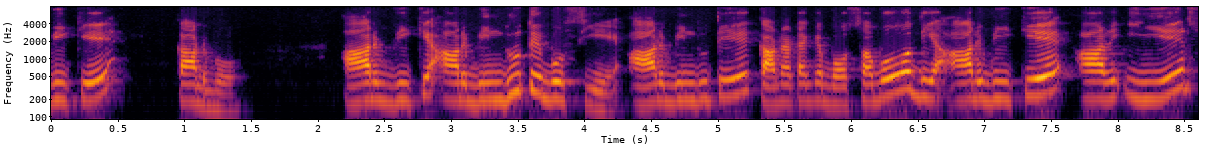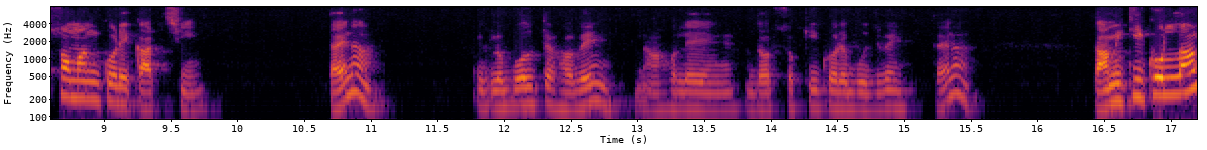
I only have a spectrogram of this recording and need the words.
ভি কে কাটবো। আর বি কে আর বিন্দুতে বসিয়ে আর বিন্দুতে কাটাটাকে বসাবো দিয়ে আর বি কে আর ই এর সমান করে কাটছি। তাই না? এগুলো বলতে হবে না হলে দর্শক কি করে বুঝবে তাই না? তা আমি কি করলাম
